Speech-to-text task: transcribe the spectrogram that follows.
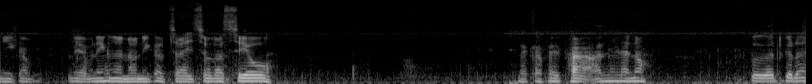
ันนี้ก็แบบในเฮือนเรานี่ก็ใช้โซลาร์เซลล์แล้วก็ไฟผ่าอันนี้แหละเนาะเปิดก็ได้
